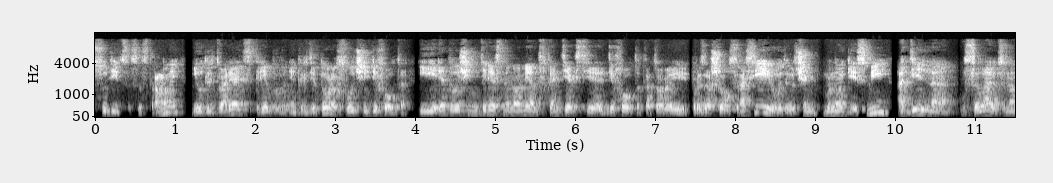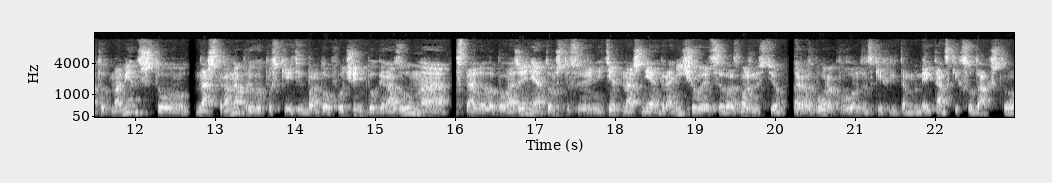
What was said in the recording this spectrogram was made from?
судиться со страной и удовлетворять требования кредиторов в случае дефолта. И это очень интересный момент в контексте дефолта, который произошел с Россией. Вот очень многие СМИ отдельно ссылаются на тот момент, что наша страна при выпуске этих бандов очень благоразумно вставила положение о том, что суверенитет наш не ограничивается возможностью разборок в лондонских или там американских судах, что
